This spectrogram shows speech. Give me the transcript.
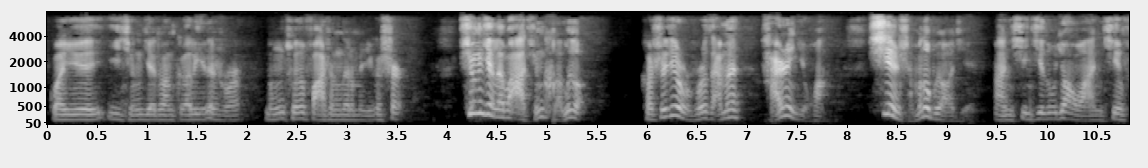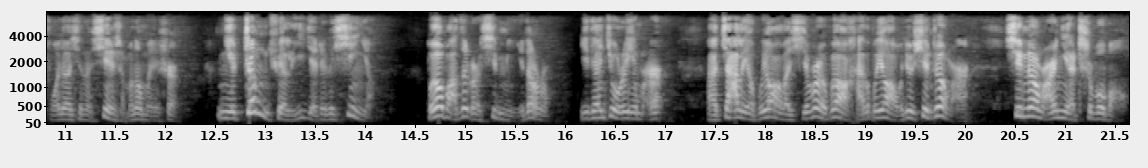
关于疫情阶段隔离的时候，农村发生的这么一个事儿。听起来吧挺可乐，可实际有时候咱们还是那句话，信什么都不要紧啊！你信基督教啊，你信佛教，信的信什么都没事你正确理解这个信仰，不要把自个儿信迷瞪了。一天就这一门啊，家里也不要了，媳妇儿也不要，孩子不要，我就信这玩意儿。信这玩意儿你也吃不饱，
